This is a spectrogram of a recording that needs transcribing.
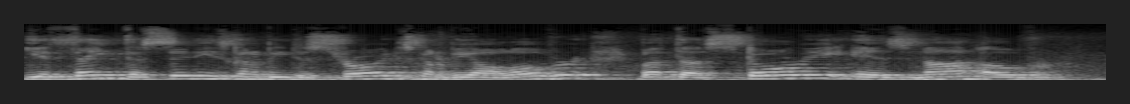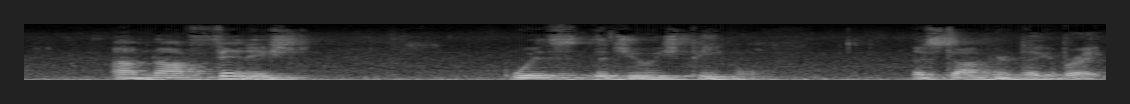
You think the city is going to be destroyed, it's going to be all over, but the story is not over. I'm not finished with the Jewish people. Let's stop here and take a break.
